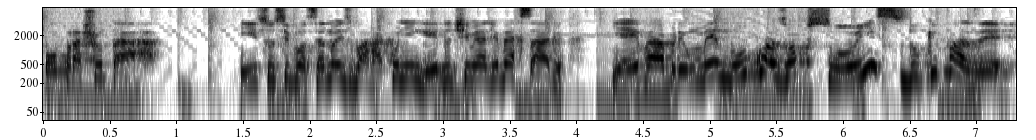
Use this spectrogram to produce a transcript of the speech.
ou para chutar. Isso se você não esbarrar com ninguém do time adversário. E aí vai abrir um menu com as opções do que fazer.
